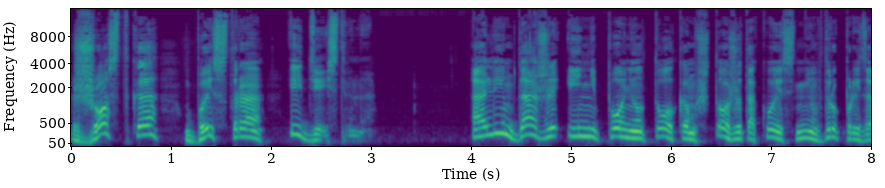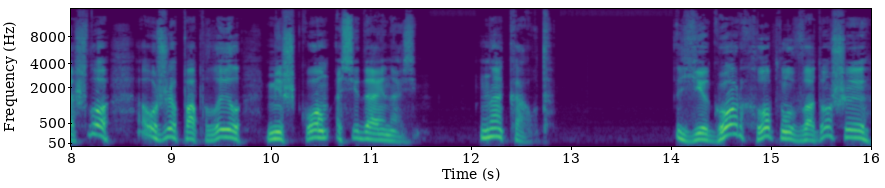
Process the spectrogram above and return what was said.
Жестко, быстро и действенно. Алим даже и не понял толком, что же такое с ним вдруг произошло, а уже поплыл, мешком оседая на землю. Нокаут. Егор хлопнул в ладоши,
